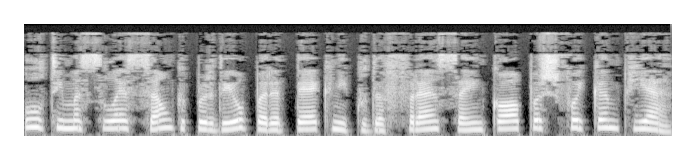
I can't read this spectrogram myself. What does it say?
Última seleção que perdeu para técnico da França em Copas foi campeã.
